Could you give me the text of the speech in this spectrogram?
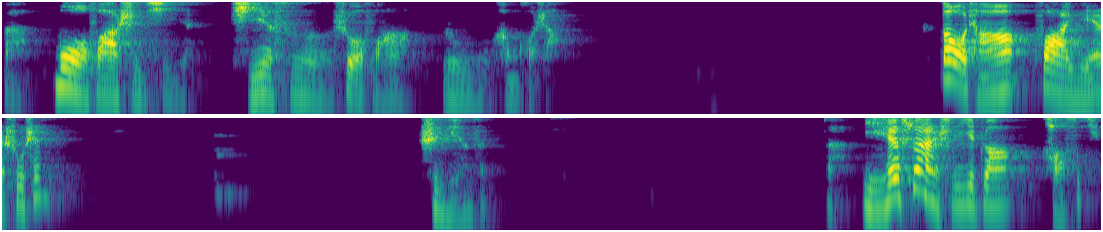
啊。末法时期，邪思说法如恒河沙，道场法缘殊胜，是缘分啊，也算是一桩好事情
